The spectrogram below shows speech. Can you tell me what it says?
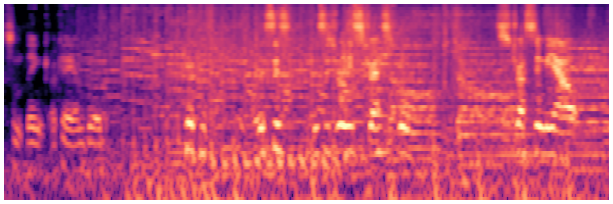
something. Okay, I'm good. this is this is really stressful. Stressing me out.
